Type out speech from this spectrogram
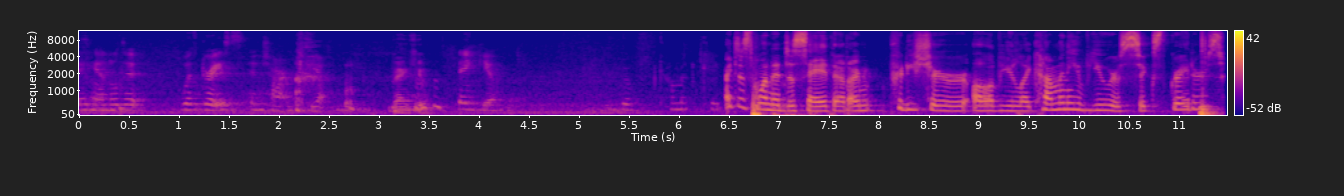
They handled it with grace and charm. Yeah. Thank you. Thank you. I just wanted to say that I'm pretty sure all of you, like, how many of you are sixth graders?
